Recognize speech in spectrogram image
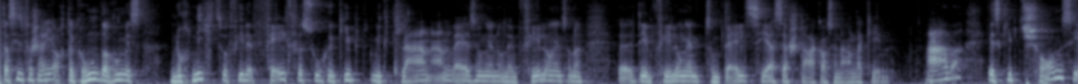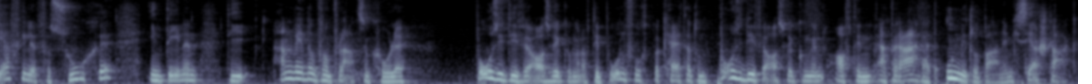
Das ist wahrscheinlich auch der Grund, warum es noch nicht so viele Feldversuche gibt mit klaren Anweisungen und Empfehlungen, sondern äh, die Empfehlungen zum Teil sehr, sehr stark auseinandergehen. Aber es gibt schon sehr viele Versuche, in denen die Anwendung von Pflanzenkohle positive Auswirkungen auf die Bodenfruchtbarkeit hat und positive Auswirkungen auf den Ertrag hat, unmittelbar, nämlich sehr stark.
